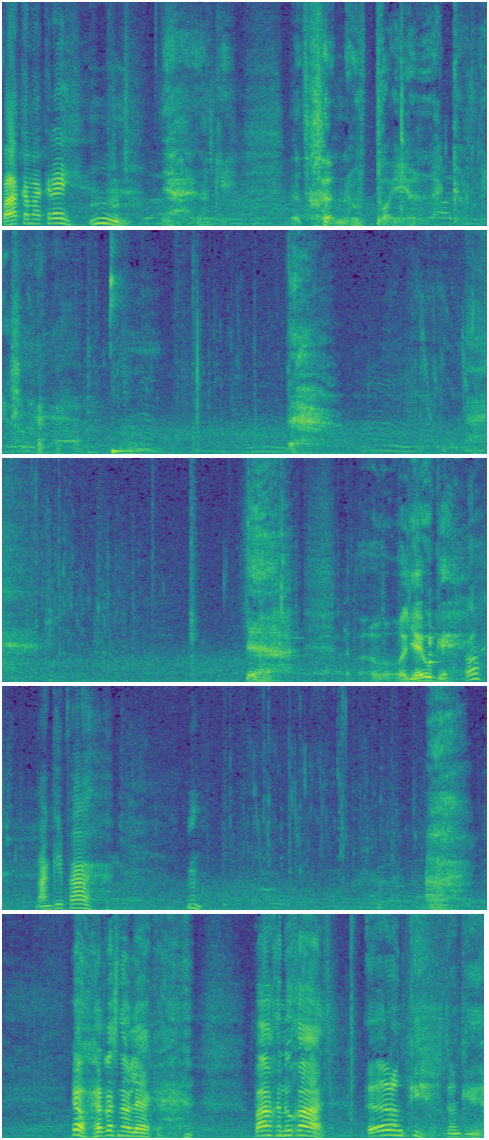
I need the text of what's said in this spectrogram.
pa kan maar kry. Ja, dankie. Dit gaan nou baie lekker wees. Ja. Wil jy ook? hê? O, oh, dankie pa. Hm. Ah. Ja, het was nou lekker. Pa genoeg gehad. Ja, dankie, dankie.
